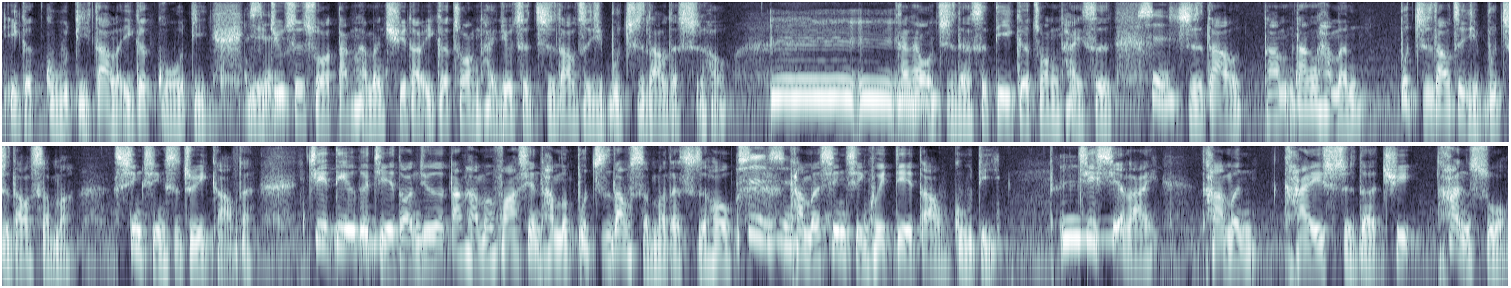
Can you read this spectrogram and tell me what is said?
一个谷底，到了一个谷底。也就是说，当他们去到一个状态，就是知道自己不知道的时候，嗯嗯。刚才我指的是第一个状态是是知道，当当他们。不知道自己不知道什么，信心是最高的。这第二个阶段就是当他们发现他们不知道什么的时候，是是，他们的信心会跌到谷底。接下来，他们开始的去探索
